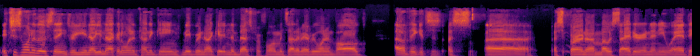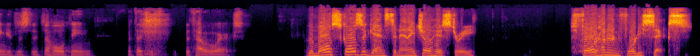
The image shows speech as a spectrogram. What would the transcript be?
it's just one of those things where you know you're not going to win a ton of games. Maybe you're not getting the best performance out of everyone involved. I don't think it's a a, uh, a spurn on Mo Seider in any way. I think it's just it's a whole team, but that's just that's how it works. The most goals against in NHL history, 446.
